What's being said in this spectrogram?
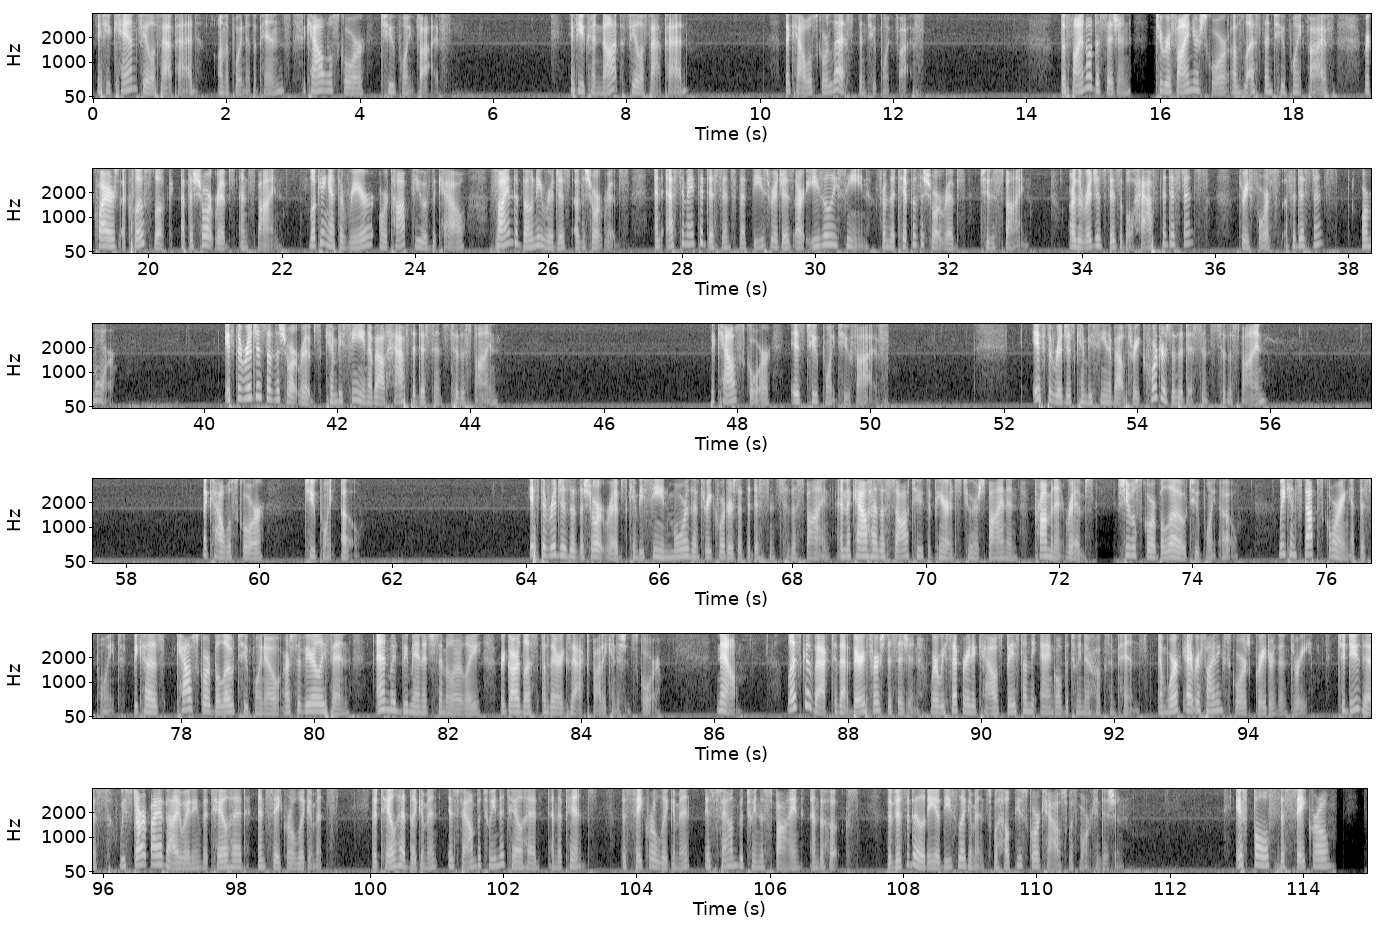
If you can feel a fat pad on the point of the pins, the cow will score 2.5. If you cannot feel a fat pad, the cow will score less than 2.5. The final decision to refine your score of less than 2.5 requires a close look at the short ribs and spine. Looking at the rear or top view of the cow, find the bony ridges of the short ribs and estimate the distance that these ridges are easily seen from the tip of the short ribs to the spine. Are the ridges visible half the distance, three-fourths of the distance, or more? If the ridges of the short ribs can be seen about half the distance to the spine, the cow's score is 2.25. If the ridges can be seen about three quarters of the distance to the spine, the cow will score 2.0. If the ridges of the short ribs can be seen more than three quarters of the distance to the spine, and the cow has a sawtooth appearance to her spine and prominent ribs, she will score below 2.0. We can stop scoring at this point because cows scored below 2.0 are severely thin and would be managed similarly regardless of their exact body condition score. Now, let's go back to that very first decision where we separated cows based on the angle between their hooks and pins and work at refining scores greater than 3. To do this, we start by evaluating the tailhead and sacral ligaments. The tailhead ligament is found between the tailhead and the pins. The sacral ligament is found between the spine and the hooks. The visibility of these ligaments will help you score cows with more condition. If both the sacral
